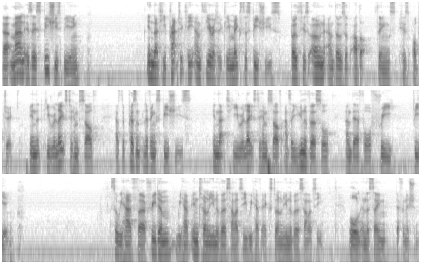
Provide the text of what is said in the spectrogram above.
Uh, man is a species being in that he practically and theoretically makes the species, both his own and those of other things, his object, in that he relates to himself as the present living species, in that he relates to himself as a universal and therefore free being. So we have uh, freedom, we have internal universality, we have external universality, all in the same definition.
